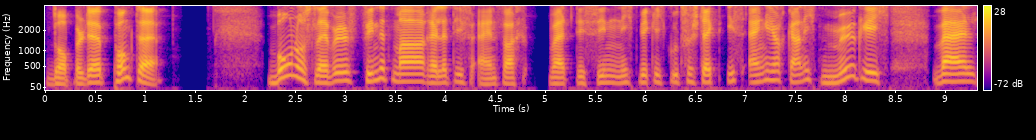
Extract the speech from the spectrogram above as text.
doppelte Punkte. Bonuslevel findet man relativ einfach, weil die sind nicht wirklich gut versteckt, ist eigentlich auch gar nicht möglich, weil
